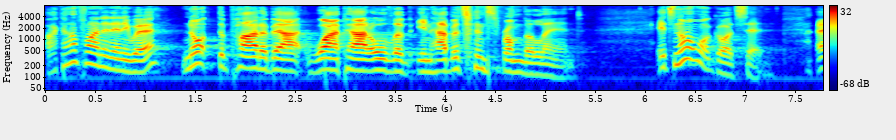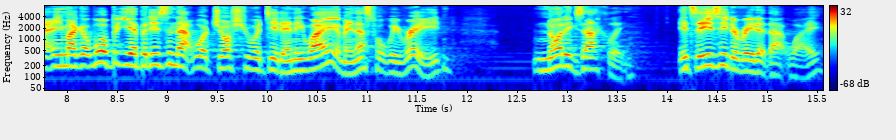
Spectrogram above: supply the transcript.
I can't find it anywhere. Not the part about wipe out all the inhabitants from the land. It's not what God said. And you might go, well, but yeah, but isn't that what Joshua did anyway? I mean, that's what we read. Not exactly. It's easy to read it that way.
